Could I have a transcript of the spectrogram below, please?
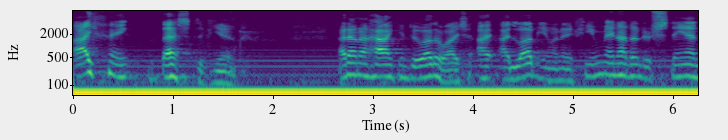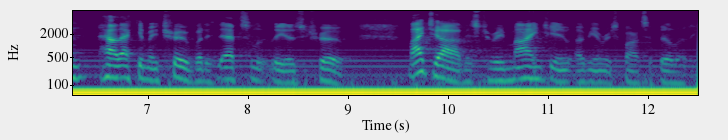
I think the best of you. I don't know how I can do otherwise. I, I love you, and if you may not understand how that can be true, but it absolutely is true. My job is to remind you of your responsibility.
